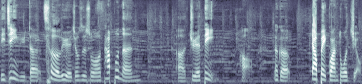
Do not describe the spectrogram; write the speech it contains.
李静宇的策略就是说，他不能呃决定好那个要被关多久，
